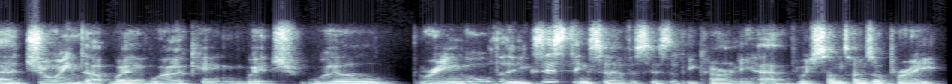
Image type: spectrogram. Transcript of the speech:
uh, joined up way of working, which will bring all the existing services that we currently have, which sometimes operate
